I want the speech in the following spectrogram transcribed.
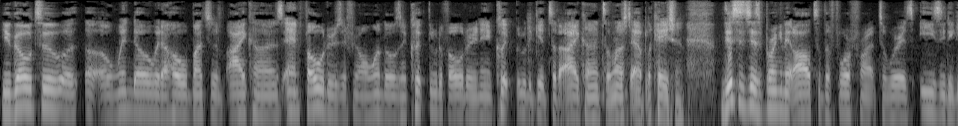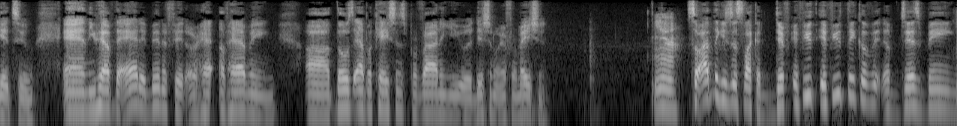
You go to a, a, window with a whole bunch of icons and folders if you're on Windows and click through the folder and then click through to get to the icon to launch the application. This is just bringing it all to the forefront to where it's easy to get to. And you have the added benefit of, ha- of having uh, those applications providing you additional information. Yeah. So I think it's just like a diff. If you if you think of it of just being,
